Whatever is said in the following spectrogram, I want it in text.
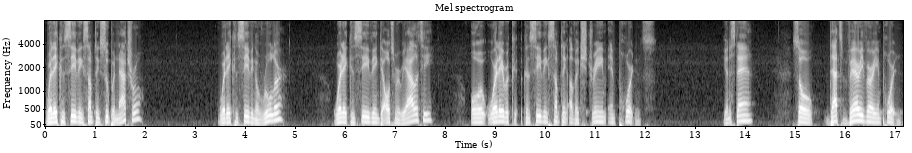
Were they conceiving something supernatural? Were they conceiving a ruler? Were they conceiving the ultimate reality? Or were they conceiving something of extreme importance? You understand? So that's very, very important.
